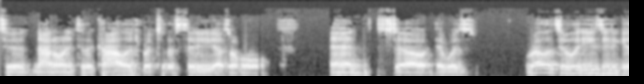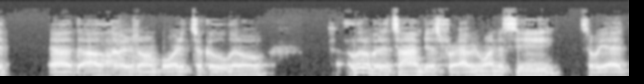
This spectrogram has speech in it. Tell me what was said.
to not only to the college but to the city as a whole. And so it was relatively easy to get uh, the others on board. It took a little a little bit of time just for everyone to see. So we had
